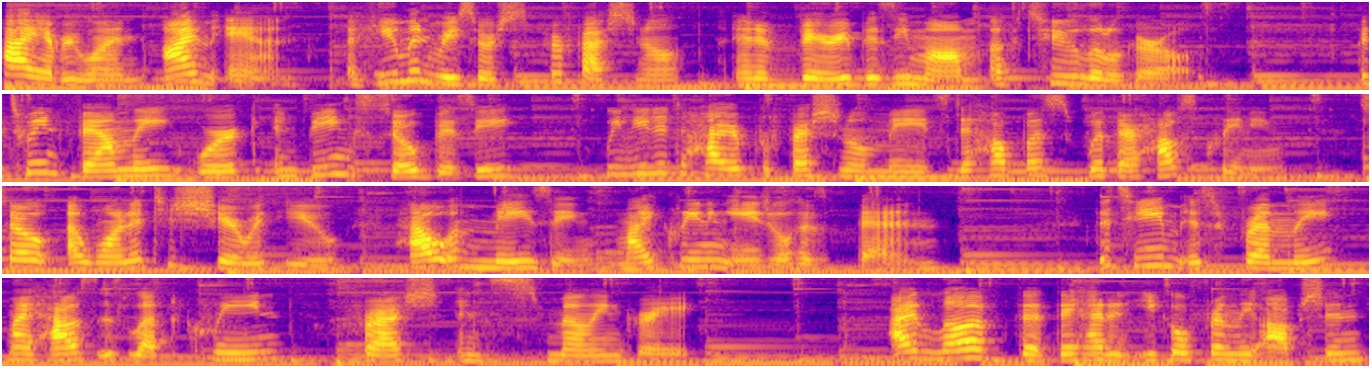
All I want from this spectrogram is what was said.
Hi everyone, I'm Anne, a human resources professional and a very busy mom of two little girls. Between family, work, and being so busy, we needed to hire professional maids to help us with our house cleaning. So I wanted to share with you how amazing my cleaning angel has been. The team is friendly, my house is left clean, fresh, and smelling great. I loved that they had an eco-friendly option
